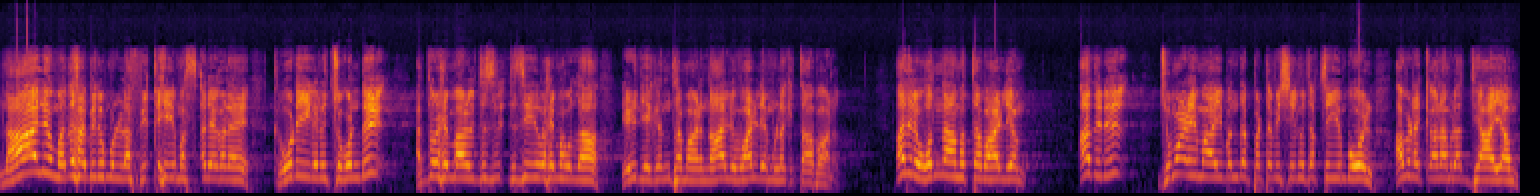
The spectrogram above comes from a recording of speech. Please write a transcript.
നാല് മദഹബിലുമുള്ള ഫിഖ്ഹി മസ്അലകളെ ക്രോഡീകരിച്ചുകൊണ്ട് അബ്ദുറഹിമാൻ ജസീ- ജസീർ റഹിമഹുല്ല എഴുതിയ ഗ്രന്ഥമാണ് നാല് വാള്യമുള്ള കിതാബാണ്. അതിൽ ഒന്നാമത്തെ വാള്യം അതിന് ജുമയുമായി ബന്ധപ്പെട്ട വിഷയങ്ങൾ ചർച്ച ചെയ്യുമ്പോൾ അവിടെ കാണാം ഒരു അധ്യായം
